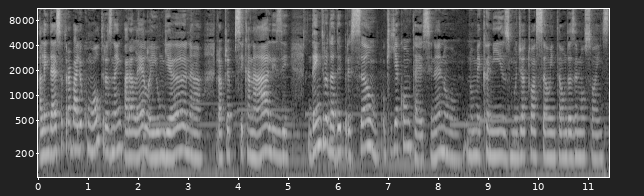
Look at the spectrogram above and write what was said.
além dessa, eu trabalho com outras né, em paralelo, a Jungiana, própria psicanálise. Dentro da depressão, o que, que acontece né, no, no mecanismo de atuação então das emoções?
